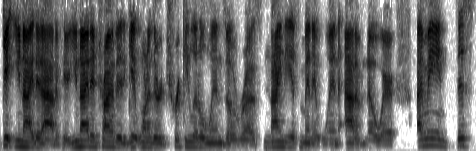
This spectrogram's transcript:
Get United out of here. United tried to get one of their tricky little wins over us, 90th minute win out of nowhere. I mean, this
